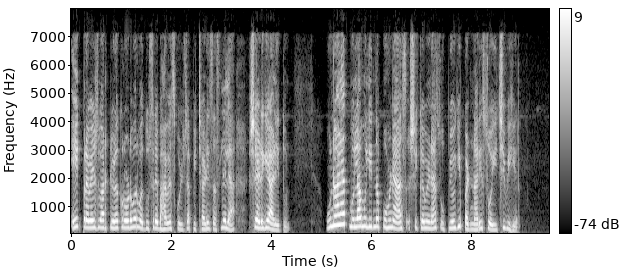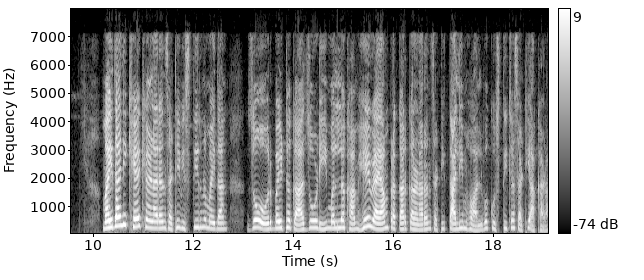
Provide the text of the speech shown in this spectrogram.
एक प्रवेशद्वार टिळक रोडवर व दुसरे भावे स्कूलच्या पिछाडीस असलेल्या शेडगे आळीतून. उन्हाळ्यात मुलामुलींना पोहण्यास शिकविण्यास उपयोगी पडणारी सोयीची विहीर. मैदानी खेळ खेळणाऱ्यांसाठी विस्तीर्ण मैदान. जोर बैठका जोडी मल्लखांब हे व्यायाम प्रकार करणाऱ्यांसाठी तालीम हॉल व कुस्तीच्यासाठी आखाडा.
